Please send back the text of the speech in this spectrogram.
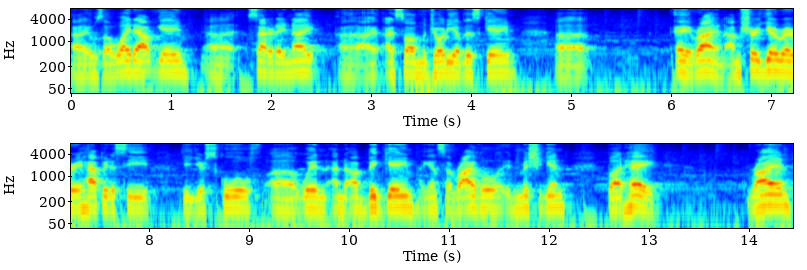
Uh, it was a whiteout game uh, Saturday night. Uh, I, I saw a majority of this game. Uh, hey Ryan, I'm sure you're very happy to see your school uh, win an, a big game against a rival in Michigan. But hey, Ryan,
